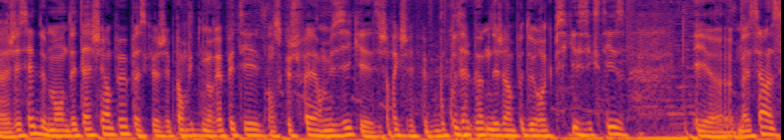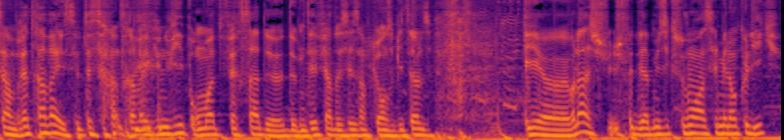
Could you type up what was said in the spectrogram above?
Euh, J'essaie de m'en détacher un peu parce que j'ai pas envie de me répéter dans ce que je fais en musique et c'est vrai que j'ai fait beaucoup d'albums déjà un peu de rock psyché 60s et euh, bah, c'est un, vrai travail, c'est peut-être un travail d'une vie pour moi de faire ça, de, me défaire de ces influences Beatles. Et euh, voilà, je, fais de la musique souvent assez mélancolique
